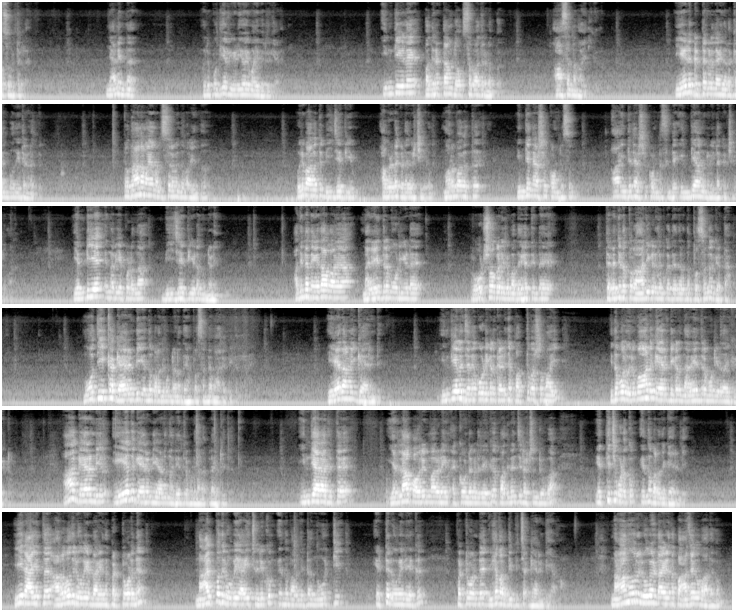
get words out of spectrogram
പ്രിയമുള്ള സുഹൃത്തുക്കളെ ഞാൻ ഇന്ന് ഒരു പുതിയ വീഡിയോയുമായി വരികയാണ്. ഇന്ത്യയിലെ പതിനെട്ടാം ലോക്സഭാ തെരഞ്ഞെടുപ്പ് ആസന്നമായിരിക്കുന്നു. ഏഴ് ഘട്ടങ്ങളിലായി നടക്കാൻ പോകുന്ന ഈ തെരഞ്ഞെടുപ്പിൽ പ്രധാനമായ മത്സരം എന്ന് പറയുന്നത് ഒരു ഭാഗത്ത് ബി ജെ പിയും അവരുടെ ഘടകകക്ഷികളും മറുഭാഗത്ത് ഇന്ത്യൻ നാഷണൽ കോൺഗ്രസും ആ ഇന്ത്യൻ നാഷണൽ കോൺഗ്രസിന്റെ ഇന്ത്യ മുന്നണിയിലെ കക്ഷികളുമാണ്. എൻ ഡി എ എന്നറിയപ്പെടുന്ന ബി ജെ പിയുടെ മുന്നണി. അതിന്റെ നേതാവായ നരേന്ദ്രമോദിയുടെ റോഡ് ഷോകളിലും അദ്ദേഹത്തിന്റെ തെരഞ്ഞെടുപ്പ് റാലികളിലും ഒക്കെ അദ്ദേഹം നടന്ന പ്രസംഗം കേട്ട മോദി ക ഗ്യാരണ്ടി എന്ന് പറഞ്ഞുകൊണ്ടാണ് അദ്ദേഹം പ്രസംഗം ആരംഭിക്കുന്നത്. ഏതാണ് ഈ ഗ്യാരണ്ടി? ഇന്ത്യയിലെ ജനകോടികൾ കഴിഞ്ഞ പത്ത് വർഷമായി ഇതുപോലെ ഒരുപാട് ഗ്യാരണ്ടികൾ നരേന്ദ്രമോദിയുടേതായി കേട്ടു. ആ ഗ്യാരണ്ടിയിൽ ഏത് ഗ്യാരണ്ടിയാണ് നരേന്ദ്രമോദി നടപ്പിലാക്കിയത്? ഇന്ത്യ രാജ്യത്തെ എല്ലാ പൗരന്മാരുടെയും അക്കൗണ്ടുകളിലേക്ക് പതിനഞ്ച് ലക്ഷം രൂപ എത്തിച്ചു കൊടുക്കും എന്ന് പറഞ്ഞ ഗ്യാരണ്ടി. ഈ രാജ്യത്ത് അറുപത് രൂപയുണ്ടായിരുന്ന പെട്രോളിന് നാൽപ്പത് രൂപയായി ചുരുക്കും എന്ന് പറഞ്ഞിട്ട് നൂറ്റി എട്ട് രൂപയിലേക്ക് പെട്രോളിന്റെ വില വർദ്ധിപ്പിച്ച ഗ്യാരണ്ടിയാണ്. നാനൂറ് രൂപ ഉണ്ടായിരുന്ന പാചകവാതകം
